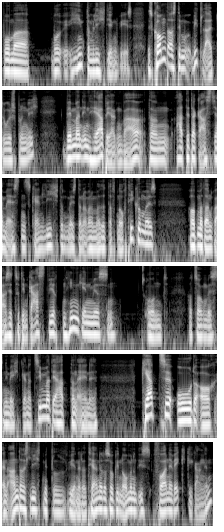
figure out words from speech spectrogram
wo man, wo hinterm Licht irgendwie ist. Das kommt aus dem Mittelalter ursprünglich. wenn man in Herbergen war, dann hatte der Gast ja meistens kein Licht und man ist dann, wenn man dort auf die Nacht hingekommen ist, hat man dann quasi zu dem Gastwirten hingehen müssen und hat sagen müssen, ich möchte gerne ein Zimmer. Der hat dann eine Kerze oder auch ein anderes Lichtmittel wie eine Laterne oder so genommen und ist vorne weggegangen,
